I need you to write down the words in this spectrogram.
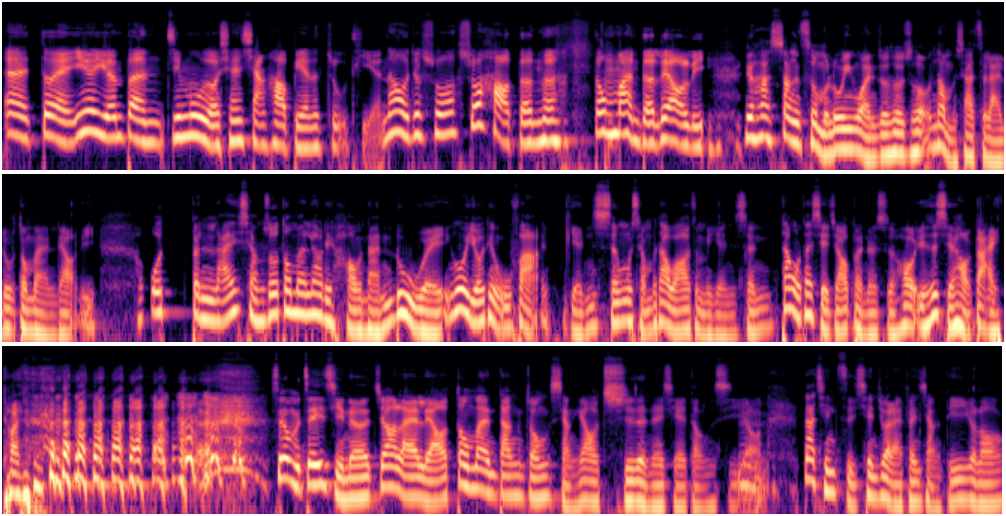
哎，对，因为原本积木有先想好别的主题，那我就说。说好的呢？动漫的料理，因为他上次我们录音完之后说，那我们下次来录动漫料理。我本来想说动漫料理好难录诶，因为有点无法延伸，我想不到我要怎么延伸。但我在写脚本的时候也是写好大一段，所以我们这一集呢就要来聊动漫当中想要吃的那些东西哦。那请子倩就来分享第一个喽。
